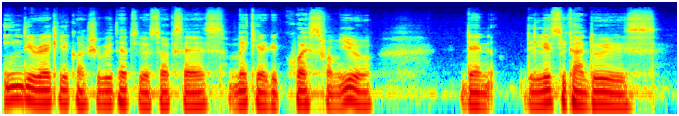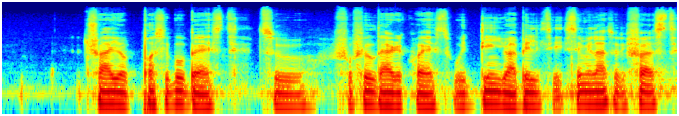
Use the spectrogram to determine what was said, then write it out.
indirectly contributed to your success make a request from you, then the least you can do is try your possible best to fulfill that request within your ability, similar to the first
